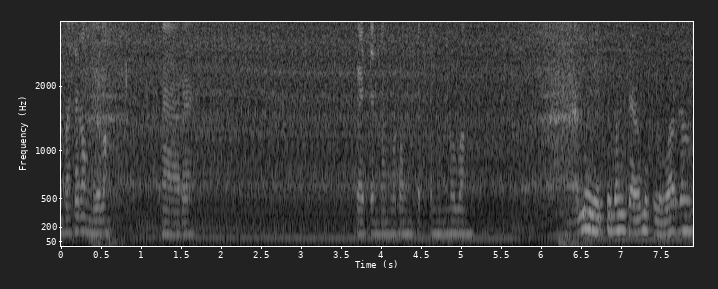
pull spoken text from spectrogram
masa dong bang. Arah. Kaitan nomor rompet temen lu bang. kamu itu bang kamu keluar dong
